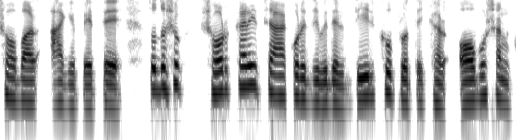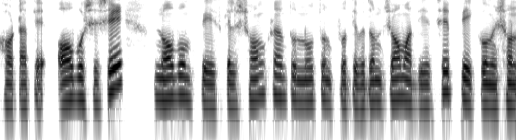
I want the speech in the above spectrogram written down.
সবার আগে পেতে। তো দর্শক, সরকারি চাকরিজীবীদের দীর্ঘ প্রতীক্ষার অবসান ঘটাতে অবশেষে নবম পে স্কেল সংক্রান্ত নতুন প্রতিবেদন জমা দিয়েছে পে কমিশন।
